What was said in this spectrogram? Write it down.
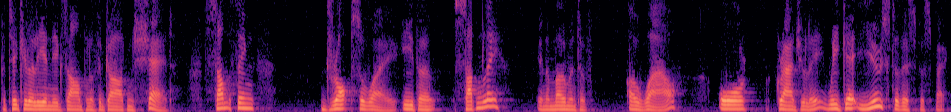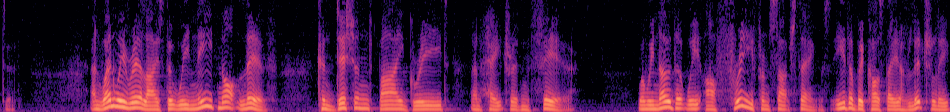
particularly in the example of the garden shed. Something drops away, either suddenly, in a moment of, oh wow, or gradually. We get used to this perspective. And when we realize that we need not live conditioned by greed and hatred and fear, when we know that we are free from such things, either because they have literally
